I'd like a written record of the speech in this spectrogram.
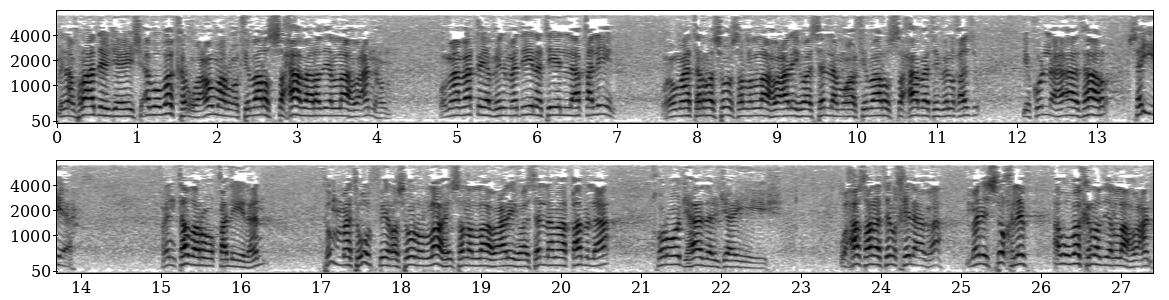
من أفراد الجيش أبو بكر وعمر وكبار الصحابة رضي الله عنهم. وما بقي في المدينة إلا قليل. ومات الرسول صلى الله عليه وسلم وكبار الصحابة في الغزو يكون لها آثار سيئة. فانتظروا قليلا ثم توفي رسول الله صلى الله عليه وسلم قبل خروج هذا الجيش. وحصلت الخلافة. من استخلف؟ أبو بكر رضي الله عنه.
